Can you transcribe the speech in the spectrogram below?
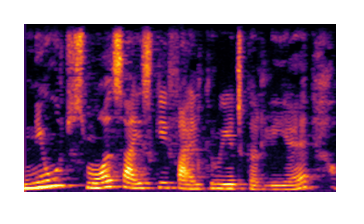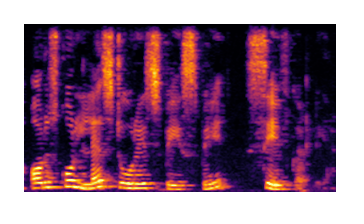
न्यू स्मॉल साइज़ की फ़ाइल क्रिएट कर ली है और उसको लेस स्टोरेज स्पेस पे सेव कर लिया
